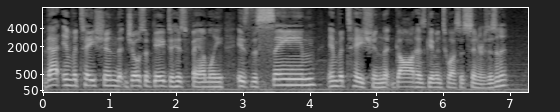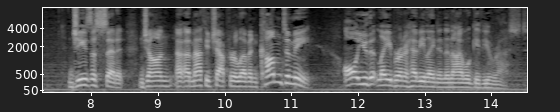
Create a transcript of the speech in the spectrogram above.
that invitation that Joseph gave to his family is the same invitation that God has given to us as sinners, isn't it? Jesus said it. John, uh, uh, Matthew chapter 11, Come to me, all you that labor and are heavy laden, and I will give you rest.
